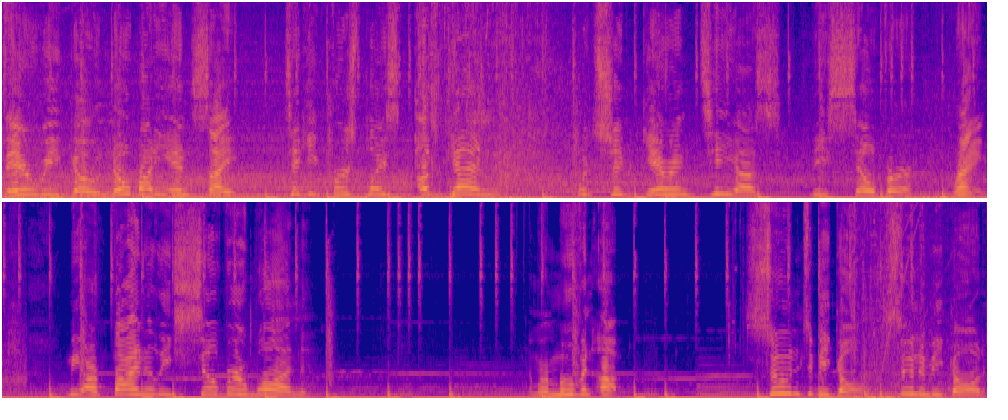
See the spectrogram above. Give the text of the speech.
there we go. Nobody in sight. Taking first place again, which should guarantee us the silver rank. We are finally silver one. And we're moving up. Soon to be gold. Soon to be gold.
